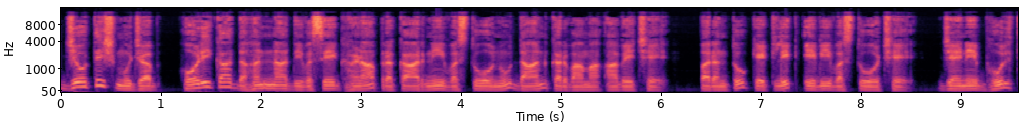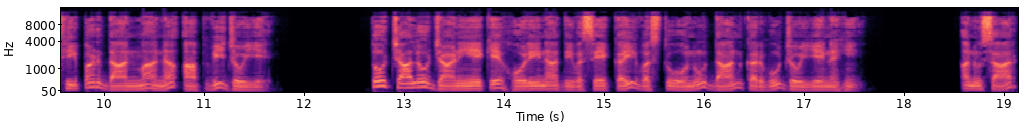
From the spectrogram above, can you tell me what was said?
જ્યોતિષ મુજબ, હોળિકા દહનના દિવસે ઘણા પ્રકારની વસ્તુઓનું દાન કરવામાં આવે છે. પરંતુ કેટલીક એવી વસ્તુઓ છે, જેને ભૂલથી પણ દાનમાં ન આપવી જોઈએ. તો ચાલો જાણીએ કે હોળીના દિવસે કઈ વસ્તુઓનું દાન કરવું જોઈએ નહીં. અનુસાર,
